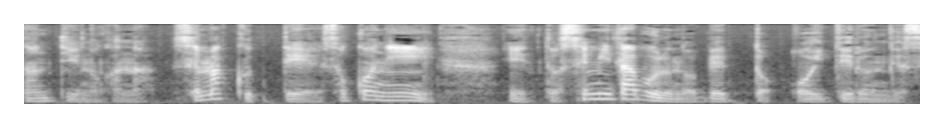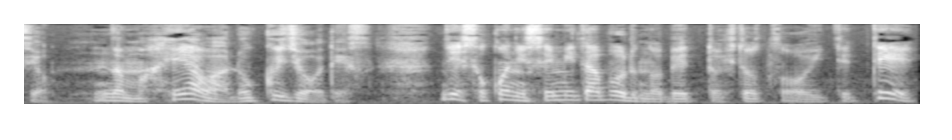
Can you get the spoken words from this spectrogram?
なんていうのかな、狭くって、そこに、えっと、セミダブルのベッド置いてるんですよ。でも部屋は6畳です。で、そこにセミダブルのベッド1つ置いてて、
